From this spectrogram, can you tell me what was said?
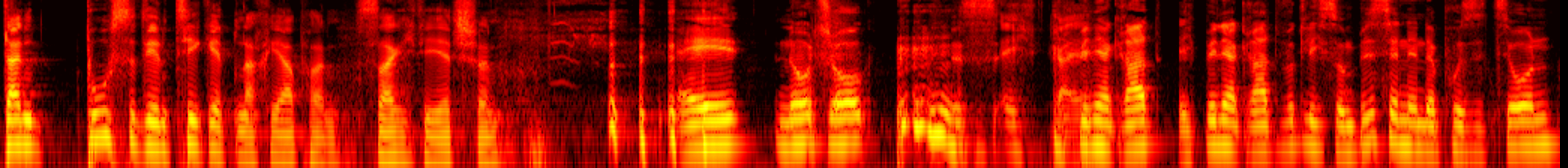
dann buchst du dir ein Ticket nach Japan, sage ich dir jetzt schon. Ey, no joke. Das ist echt geil. Ich bin ja gerade, ich bin ja gerade wirklich so ein bisschen in der Position,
